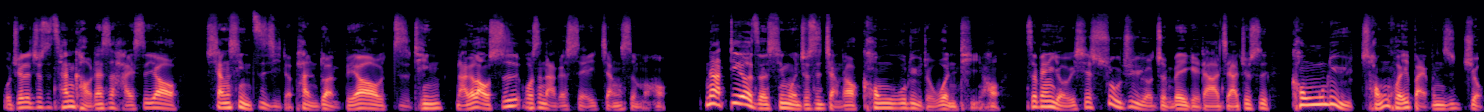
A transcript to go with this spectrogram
我觉得就是参考，但是还是要相信自己的判断，不要只听哪个老师或是哪个谁讲什么哈。那第二则新闻就是讲到空屋率的问题哈。这边有一些数据有准备给大家，就是空屋率重回百分之九，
